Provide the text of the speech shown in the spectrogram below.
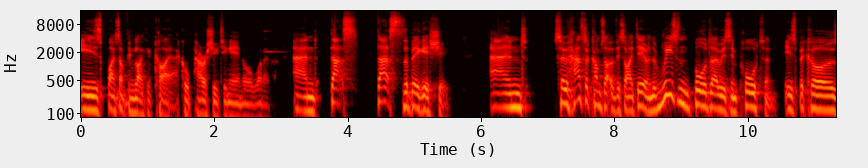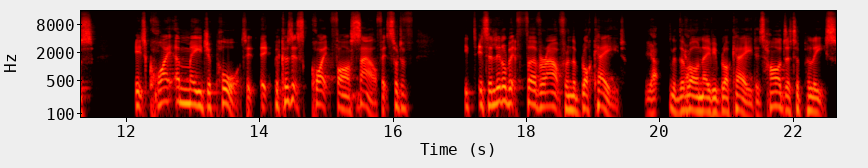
is by something like a kayak or parachuting in or whatever. And that's that's the big issue. And so Hasler comes up with this idea. And the reason Bordeaux is important is because it's quite a major port. It, it, because it's quite far south, it's sort of it, it's a little bit further out from the blockade, Yep. the Yeah. Royal Navy blockade. It's harder to police.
